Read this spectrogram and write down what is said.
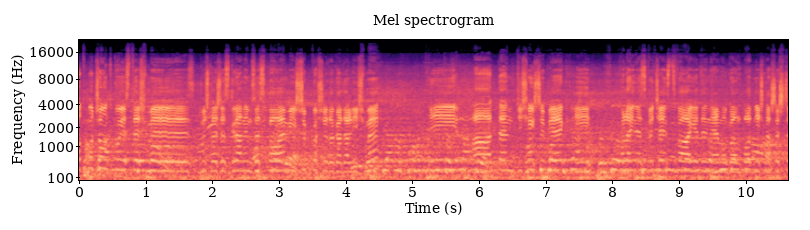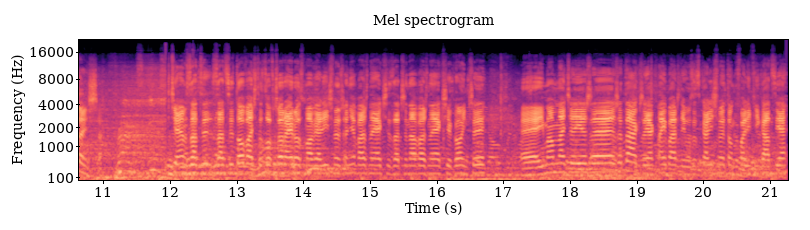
od początku jesteśmy, myślę, że zgranym zespołem i szybko się dogadaliśmy. I, a ten dzisiejszy bieg i kolejne zwycięstwa jedynie mogą podnieść nasze szczęście. Chciałem zacy- zacytować to, co wczoraj rozmawialiśmy, że nieważne jak się zaczyna, ważne jak się kończy. E, I mam nadzieję, że, że tak, że jak najbardziej uzyskaliśmy tą kwalifikację.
